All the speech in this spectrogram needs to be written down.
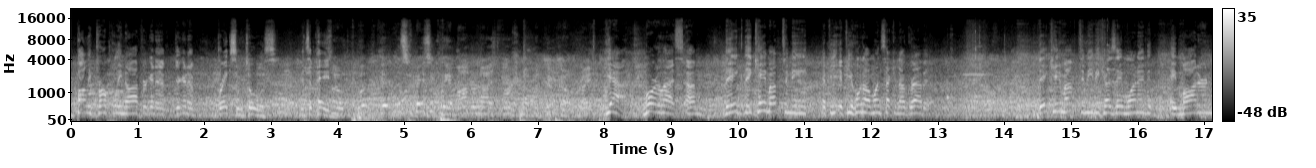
the polypropylene off, you're gonna you're gonna break some tools. It's a pain. So this is basically a modernized version of the Pico, right? Yeah, more or less. Um, they they came up to me. If you if you hold on one second, I'll grab it. They came up to me because they wanted a modern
